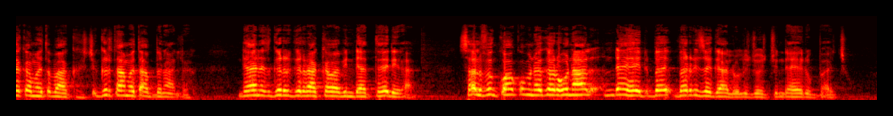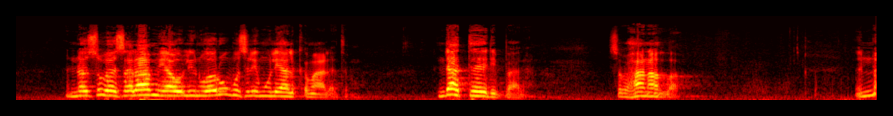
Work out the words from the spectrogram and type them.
ተቀመጥ ባክህ ችግር ታመጣብናለህ እንዲህ አይነት ግርግር አካባቢ እንዳትሄድ ይላል። ሰልፍ እንኳ ቁም ነገር ሁናል እንዳይሄድ በር ይዘጋሉ ልጆቹ እንዳይሄዱባቸው። እነሱ በሰላም ያው ሊኖሩ ሙስሊሙ ሊያልቅ ማለት ነው። እንዳትሄድ ይባላል። ስብናላህ እና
